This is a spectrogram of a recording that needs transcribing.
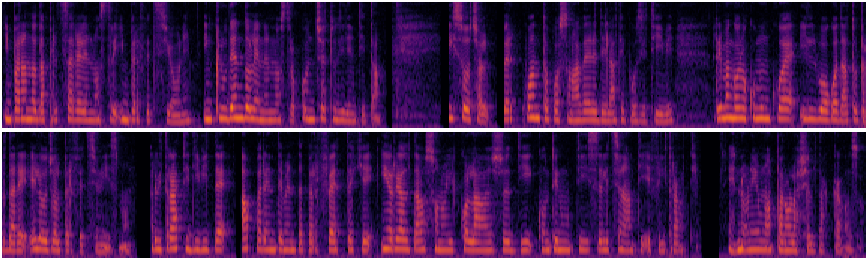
imparando ad apprezzare le nostre imperfezioni, includendole nel nostro concetto di identità. I social, per quanto possono avere dei lati positivi, rimangono comunque il luogo adatto per dare elogio al perfezionismo. Ritratti di vite apparentemente perfette che in realtà sono il collage di contenuti selezionati e filtrati. E non è una parola scelta a caso.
